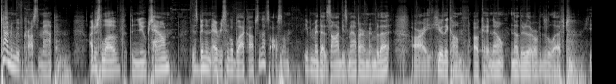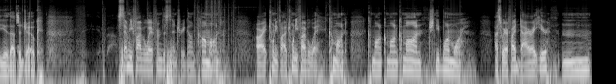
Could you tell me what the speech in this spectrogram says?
Time to move across the map. I just love the Nuketown. It's been in every single Black Ops, and that's awesome. Even made that zombies map, I remember that. Alright, here they come. Okay, no, no, they're over to the left. Yeah, that's a joke. 75 away from the sentry gun. Come on. Alright, 25, 25 away. Come on. Come on, come on, come on. Just need one more. I swear, if I die right here, mm,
